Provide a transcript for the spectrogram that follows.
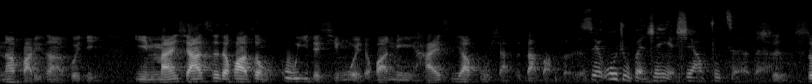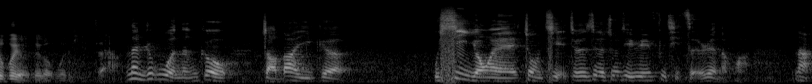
那法律上有规定，隐瞒瑕疵的话，这种故意的行为的话，你还是要负瑕疵担保责任。所以屋主本身也是要负责的，是是会有这个问题在。那如果能够找到一个不信用哎中介，就是这个中介愿意负起责任的话。那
